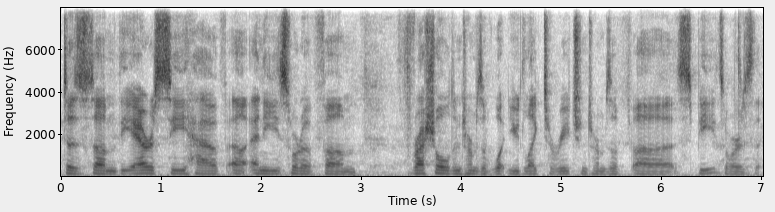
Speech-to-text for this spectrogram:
does um, the ARC have uh, any sort of um, threshold in terms of what you'd like to reach in terms of uh, speeds, or is it?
